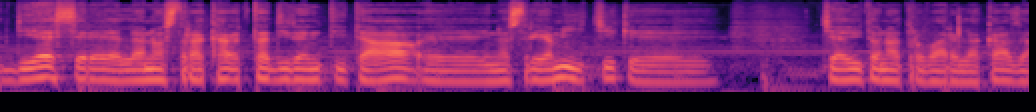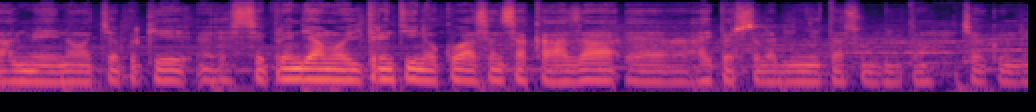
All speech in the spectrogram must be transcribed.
di essere la nostra carta d'identità, eh, i nostri amici che ci aiutano a trovare la casa almeno, cioè perché eh, se prendiamo il Trentino qua senza casa eh, hai perso la dignità subito, cioè quindi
